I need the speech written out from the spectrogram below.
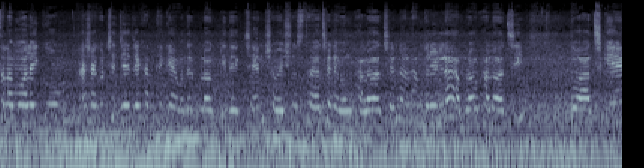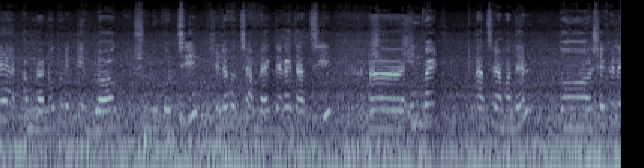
আসসালামু আলাইকুম। আশা করছি যে যেখান থেকে আমাদের ব্লগটি দেখছেন, সবাই সুস্থ আছেন এবং ভালো আছেন। আলহামদুলিল্লাহ, আমরাও ভালো আছি। তো আজকে আমরা নতুন একটি ব্লগ শুরু করছি। সেটা হচ্ছে আমরা এক জায়গায় যাচ্ছি। ইনভাইট আছে আমাদের। তো সেখানে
